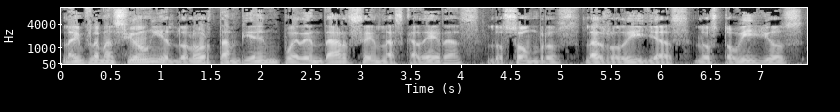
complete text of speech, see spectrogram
La inflamación y el dolor también pueden darse en las caderas, los hombros, las rodillas, los tobillos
